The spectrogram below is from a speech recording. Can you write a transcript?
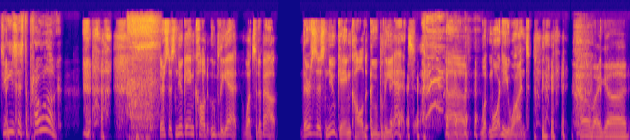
Jesus, the prologue. There's this new game called Oubliette. What's it about? There's this new game called Oubliette. uh, what more do you want? Oh my god.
